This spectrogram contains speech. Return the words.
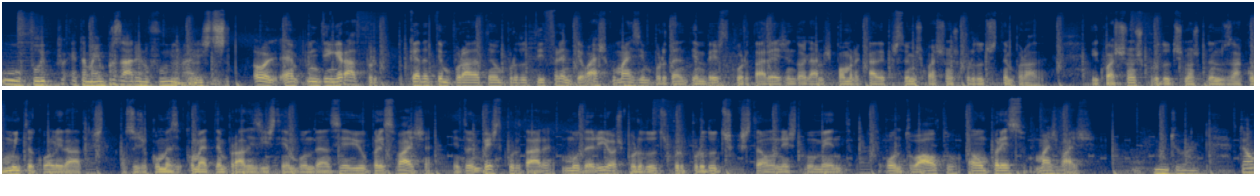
o Filipe é também empresário, no fundo, não é? Isto... Olha, é muito ingrato porque cada temporada tem um produto diferente. Eu acho que o mais importante, em vez de cortar, é a gente olharmos para o mercado e percebermos quais são os produtos de temporada e quais são os produtos que nós podemos usar com muita qualidade, ou seja, como, é de temporada existe em abundância e o preço baixa. Então, em vez de cortar, mudaria os produtos por produtos que estão neste momento ponto alto a um preço mais baixo. Muito bem. Então,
